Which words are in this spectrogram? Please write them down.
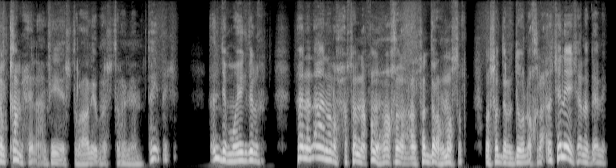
القمح الآن في أستراليا وما أستراليا. طيب؟ عندهم موية يقدر فأنا الآن أروح أصنع قمح واخذ اصدره لمصر وأصدر لدول أخرى عشان إيش أنا ذلك؟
